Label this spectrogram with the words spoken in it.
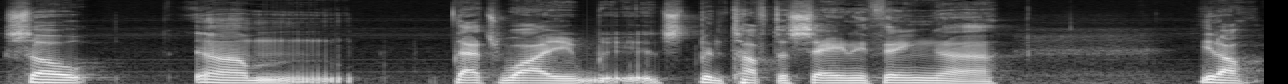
So um, that's why it's been tough to say anything. Uh, you know,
